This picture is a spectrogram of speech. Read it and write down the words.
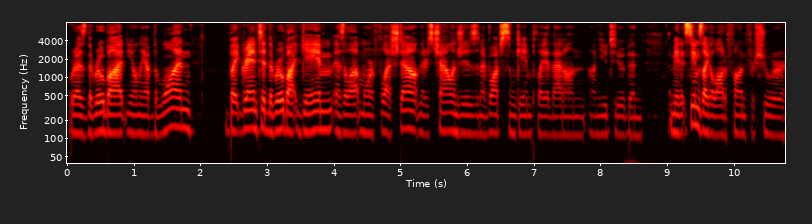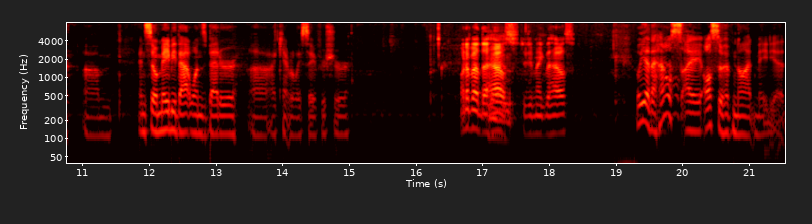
whereas the robot you only have the one. But granted, the robot game is a lot more fleshed out, and there's challenges, and I've watched some gameplay of that on on YouTube, and I mean it seems like a lot of fun for sure. Um, and so maybe that one's better. Uh, I can't really say for sure. What about the Man. house? Did you make the house? Well, yeah, the house I also have not made yet.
